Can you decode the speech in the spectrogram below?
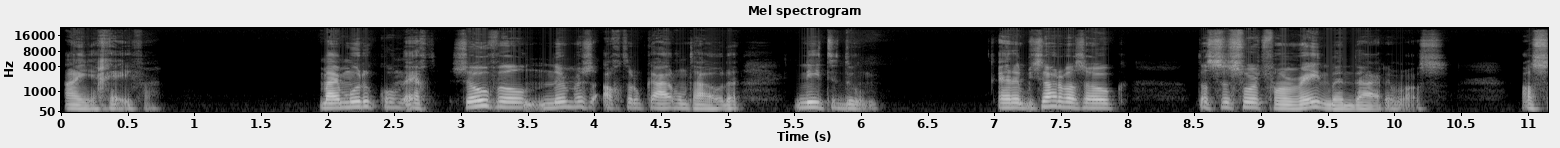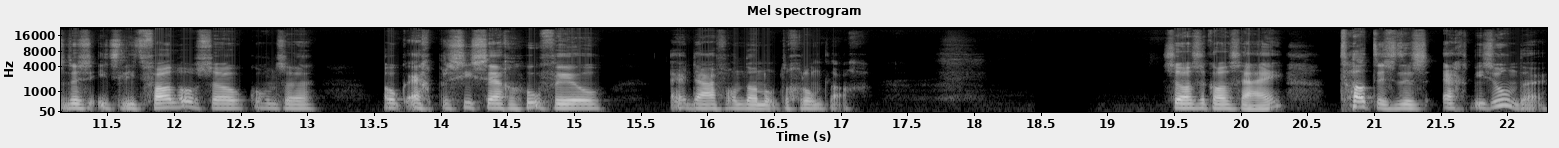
aan je geven. Mijn moeder kon echt zoveel nummers achter elkaar onthouden. Niet te doen. En het bizarre was ook dat ze een soort van Rainman daarin was. Als ze dus iets liet vallen of zo, kon ze ook echt precies zeggen hoeveel er daarvan dan op de grond lag. Zoals ik al zei, dat is dus echt bijzonder.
